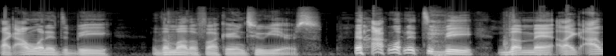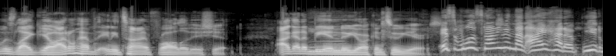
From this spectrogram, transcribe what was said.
Like I wanted to be the motherfucker in two years. I wanted to be the man. Like I was like, yo, I don't have any time for all of this shit. I got to be in New York in two years. It's well, it's not even that I had a you know,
